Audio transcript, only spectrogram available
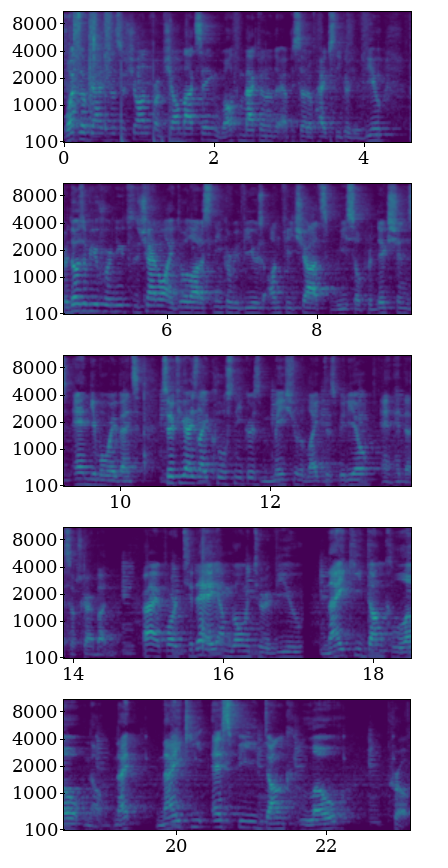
What's up guys, this is Sean from Seanboxing. Welcome back to another episode of Hype Sneakers Review. For those of you who are new to the channel, I do a lot of sneaker reviews, on-feet shots, resale predictions, and giveaway events. So if you guys like cool sneakers, make sure to like this video and hit that subscribe button. Alright, for today, I'm going to review Nike Dunk Low, no, Nike SB Dunk Low Pro.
